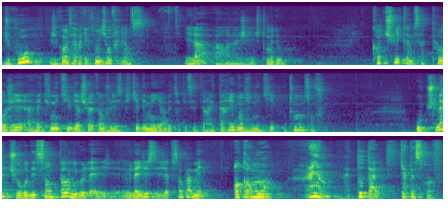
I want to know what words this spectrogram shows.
Du coup, j'ai commencé à faire quelques missions freelance. Et là, alors là, je tombé de haut. Quand tu es comme ça, plongé avec une équipe virtuelle, comme je vous l'ai expliqué, des meilleurs, des trucs, etc., et tu arrives dans une équipe où tout le monde s'en fout, où tu, là, tu redescends pas au niveau de l'AG, c'est déjà sympa, mais encore moins, rien, la totale, catastrophe.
